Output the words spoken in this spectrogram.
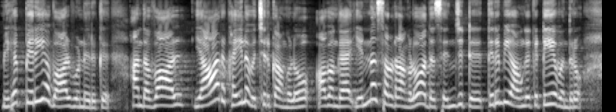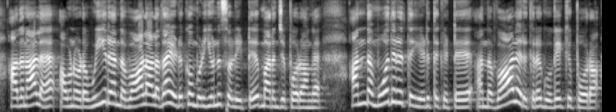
மிகப்பெரிய வாள் ஒன்று இருக்கு. அந்த வாள் யார் கையில் வச்சிருக்காங்களோ அவங்க என்ன சொல்றாங்களோ அதை செஞ்சுட்டு திரும்பி அவங்க கிட்டேயே வந்துடும் அதனால அவனோட உயிரை அந்த வாளால் தான் எடுக்க முடியும்னு சொல்லிட்டு மறைஞ்சு போறாங்க. அந்த மோதிரத்தை எடுத்துக்கிட்டு அந்த வாள் இருக்கிற குகைக்கு போகிறான்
